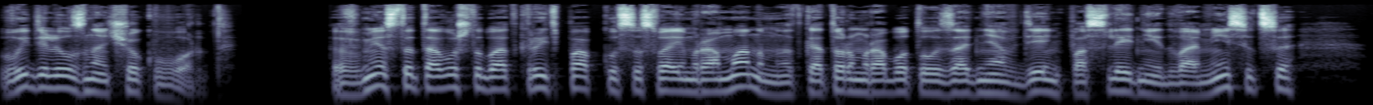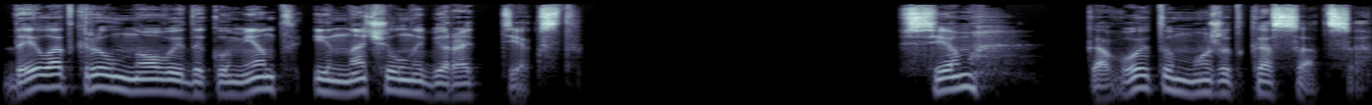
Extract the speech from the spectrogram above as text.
выделил значок Word. Вместо того, чтобы открыть папку со своим романом, над которым работал изо дня в день последние два месяца, Дейл открыл новый документ и начал набирать текст. Всем, кого это может касаться.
